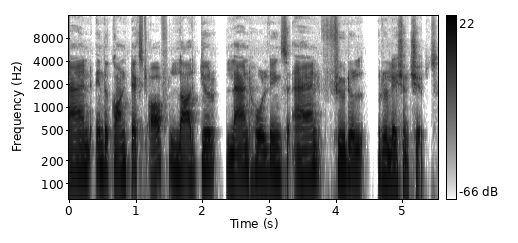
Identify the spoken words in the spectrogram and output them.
and in the context of larger land holdings and feudal relationships.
